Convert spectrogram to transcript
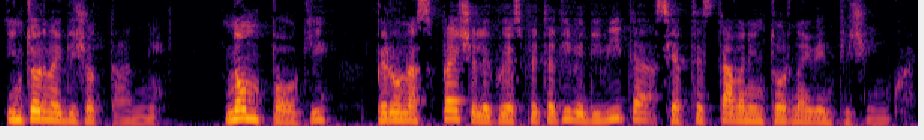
intorno ai 18 anni, non pochi per una specie le cui aspettative di vita si attestavano intorno ai 25.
